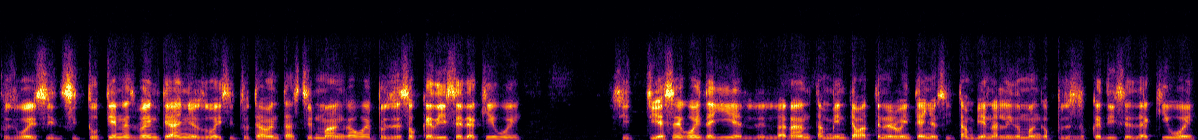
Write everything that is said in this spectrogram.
Pues, güey, si, si tú tienes 20 años, güey, si tú te aventaste un manga, güey, pues eso qué dice de aquí, güey. Si, si ese güey de allí, el, el Aran, también ya va a tener 20 años y también ha leído manga, pues eso qué dice de aquí, güey.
